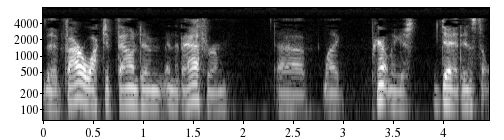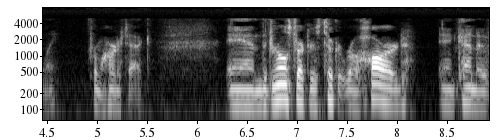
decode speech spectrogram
the fire watch had found him in the bathroom, uh, like apparently just dead instantly from a heart attack. And the drill instructors took it real hard and kind of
